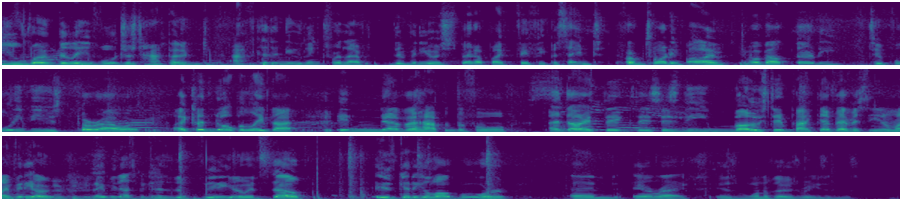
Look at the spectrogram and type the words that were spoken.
You won't believe what just happened. After the new links were left, the video sped up by 50%, from 25 to about 30 to 40 views per hour. I could not believe that. It never happened before. And I think this is the most impact I've ever seen on my video. Maybe that's because the video itself is getting a lot more. And Airax is one of those reasons.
